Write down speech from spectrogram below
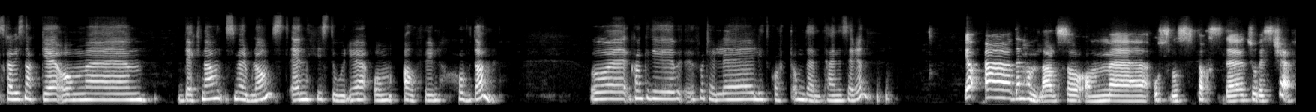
skal vi snakke om eh, dekknavn 'Smørblomst', en historie om Alfhild Hovdan. Og Kan ikke du fortelle litt kort om den tegneserien? Ja, uh, Den handler altså om uh, Oslos første turistsjef,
